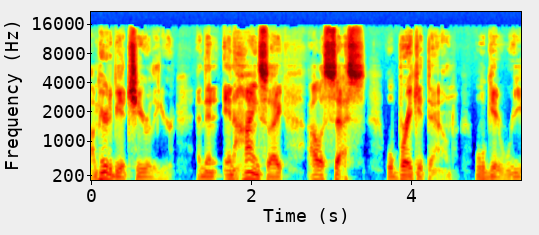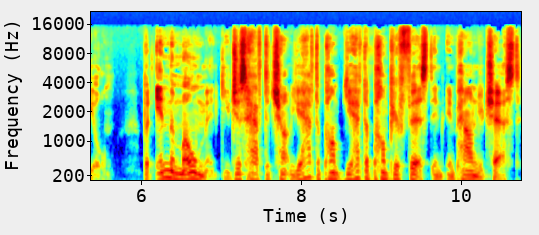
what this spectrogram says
I'm here to be a cheerleader, and then in hindsight, I'll assess. We'll break it down. We'll get real. But in the moment, you just have to chump. You have to pump. You have to pump your fist and, and pound your chest,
